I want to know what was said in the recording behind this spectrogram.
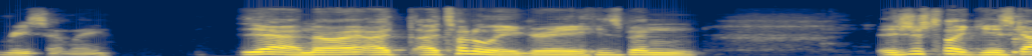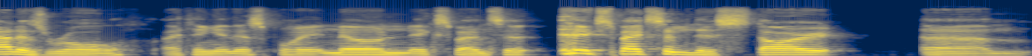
recently. Yeah, no, I, I I totally agree. He's been it's just like he's got his role, I think, at this point. No one expensive expects him to start um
